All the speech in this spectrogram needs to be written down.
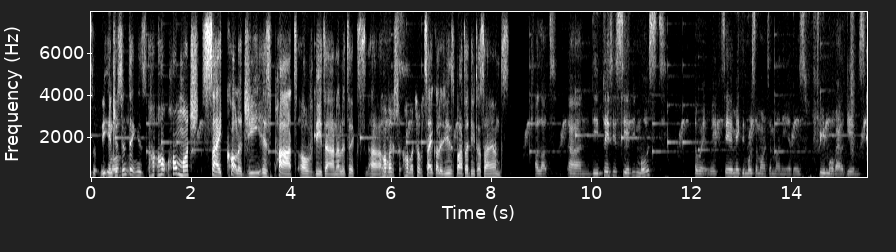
So the interesting thing is how, how much psychology is part of data analytics. Uh, how much how much of psychology is part of data science? A lot. And the places save the most, oh wait, wait, say make the most amount of money are those free mobile games.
